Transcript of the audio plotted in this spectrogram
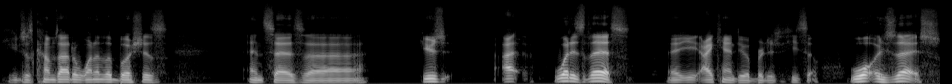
He just comes out of one of the bushes and says, uh, "Here's, I. What is this? I I can't do a British. He said, "What is this?"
